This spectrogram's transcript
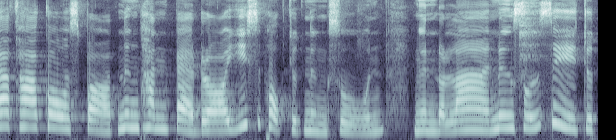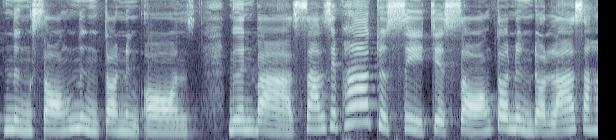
ราคาโกลสปอร์ต 1,826.10 เงินดอลลาร์ 104.121 ต่อ 1 ออนซ์ เงินบาท 35.472 ต่อ 1 ดอลลาร์สห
